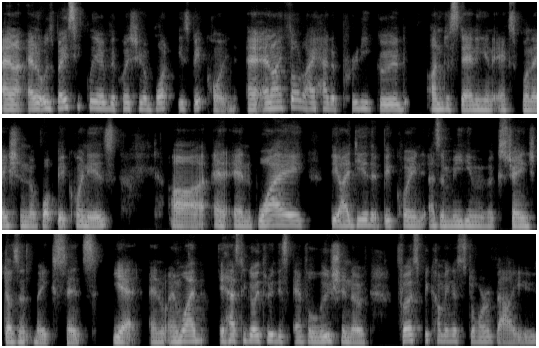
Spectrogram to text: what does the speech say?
And, and it was basically over the question of what is Bitcoin. And, and I thought I had a pretty good understanding and explanation of what Bitcoin is uh, and, and why the idea that Bitcoin as a medium of exchange doesn't make sense yet, and, and why it has to go through this evolution of first becoming a store of value,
